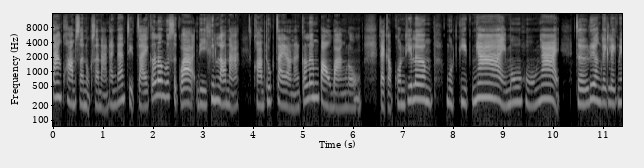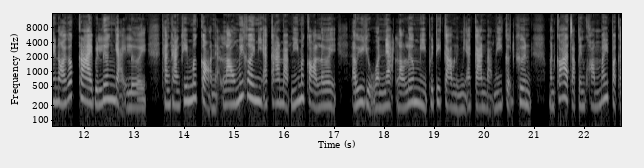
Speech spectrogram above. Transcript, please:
สร้างความสนุกสนานทางด้านจิตใจ ก็เริ่มรู้สึกว่าดีขึ้นแล้วนะ ความทุกข์ใจเหล่านั้นก็เริ่มเบาบางลง แต่กับคนที่เริ่มหงุดหงิดง่าย โมโหง่าย เจอเรื่องเล็กๆน้อยๆก็กลายเป็นเรื่องใหญ่เลยทั้งๆทที่เมื่อก่อนเนี่ยเราไม่เคยมีอาการแบบนี้มาก่อนเลย แล้วอยู่ๆวันเนี้ยเราเริ่มมีพฤติกรรมหรือมีอาการแบบนี้เกิดขึ้น มันก็อาจจะเป็นความไม่ปก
